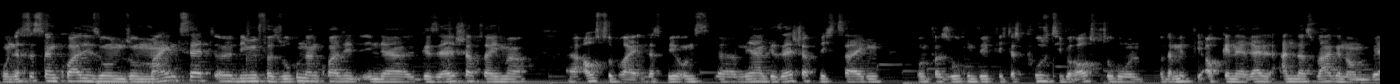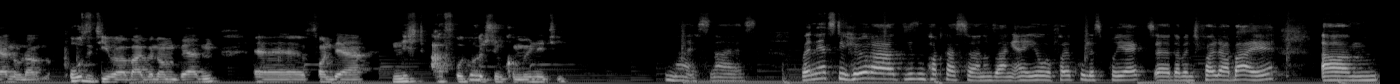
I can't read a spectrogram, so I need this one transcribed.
Und das ist dann quasi so ein, so ein Mindset, äh, den wir versuchen dann quasi in der Gesellschaft, sag ich mal, auszubreiten, dass wir uns äh, mehr gesellschaftlich zeigen und versuchen wirklich das Positive rauszuholen und damit wir auch generell anders wahrgenommen werden oder positiver wahrgenommen werden äh, von der nicht afrodeutschen Community. Nice, nice. Wenn jetzt die Hörer diesen Podcast hören und sagen, ey, yo, voll cooles Projekt, äh, da bin ich voll dabei, ähm,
